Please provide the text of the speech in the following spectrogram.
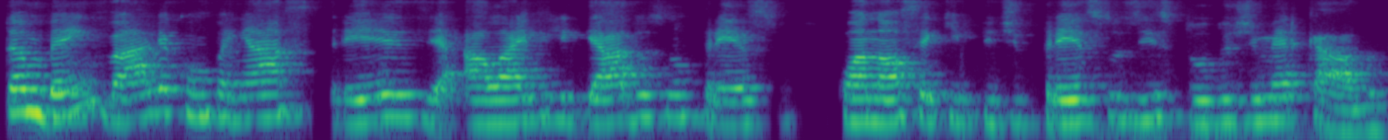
Também vale acompanhar às 13 a live Ligados no Preço, com a nossa equipe de preços e estudos de mercado.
